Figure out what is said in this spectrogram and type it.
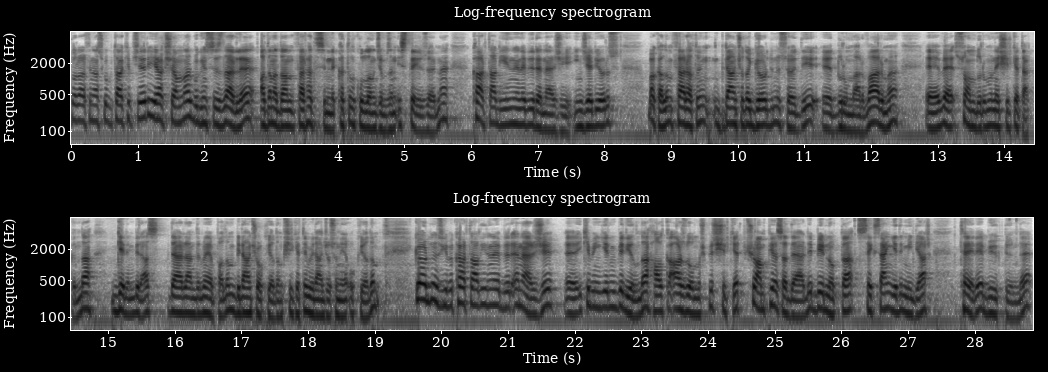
Doktorlar Finans Grubu takipçileri iyi akşamlar. Bugün sizlerle Adana'dan Ferhat isimli katıl kullanıcımızın isteği üzerine Kartal yenilenebilir enerjiyi inceliyoruz. Bakalım Ferhat'ın bilançoda gördüğünü söylediği e, durumlar var mı? E, ve son durumu ne şirket hakkında? Gelin biraz değerlendirme yapalım. Bilanço okuyalım. Şirketin bilançosunu okuyalım. Gördüğünüz gibi Kartal Yenilenebilir Enerji e, 2021 yılında halka arz olmuş bir şirket. Şu an piyasa değerli 1.87 milyar TL büyüklüğünde.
